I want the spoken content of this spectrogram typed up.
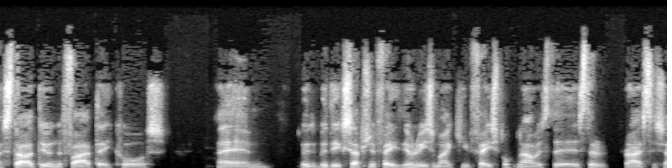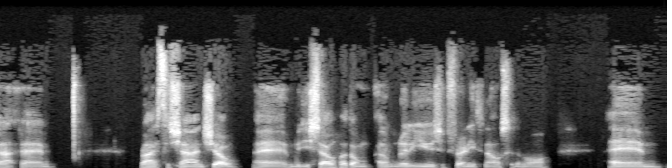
I started doing the five day course um, with, with, the exception of the only reason I keep Facebook now is the is the Rise to Thrive, um, Rise to Thrive show um, with yourself. I don't I don't really use it for anything else anymore. Um,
